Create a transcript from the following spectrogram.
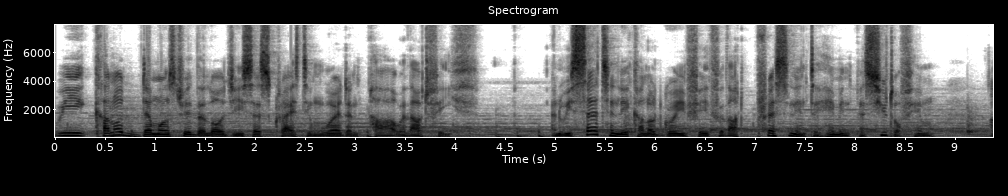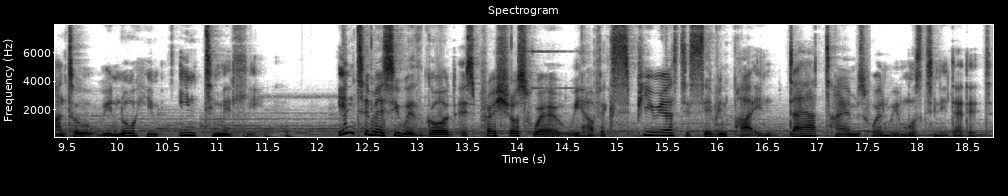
We cannot demonstrate the Lord Jesus Christ in word and power without faith. And we certainly cannot grow in faith without pressing into Him in pursuit of Him until we know Him intimately Intimacy with God is precious where we have experienced His saving power in dire times when we most needed it.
